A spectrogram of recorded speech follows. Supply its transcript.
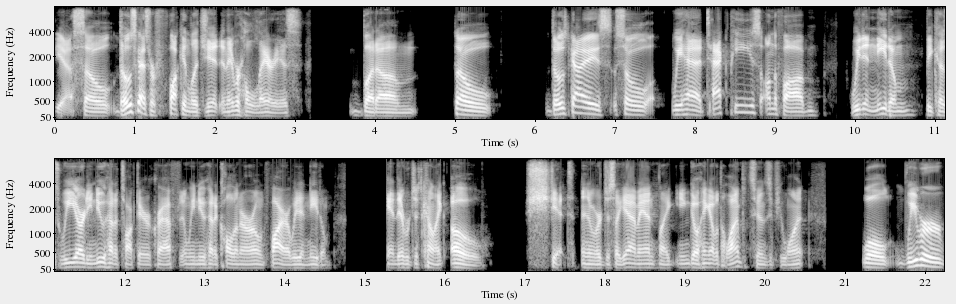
Yeah, so those guys were fucking legit and they were hilarious. But um so those guys so we had TAC Ps on the fob. We didn't need them because we already knew how to talk to aircraft and we knew how to call in our own fire. We didn't need them. And they were just kind of like, "Oh, shit." And we're just like, "Yeah, man, like you can go hang out with the line platoons if you want." Well, we were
